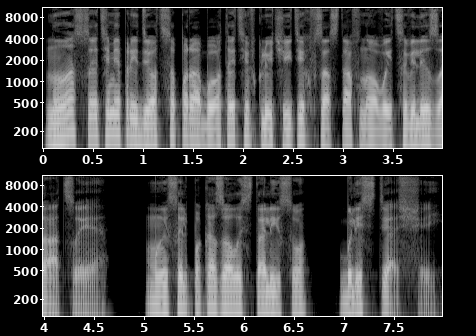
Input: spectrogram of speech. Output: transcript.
Ну а с этими придется поработать и включить их в состав новой цивилизации. Мысль показалась Талису блестящей.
